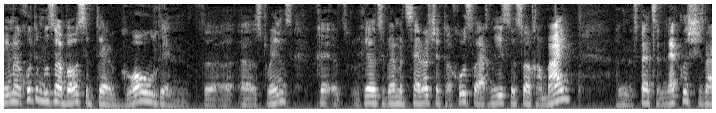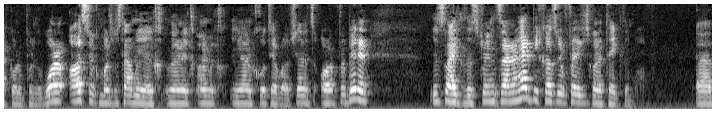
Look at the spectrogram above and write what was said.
If they're golden the, uh, strings, an expensive necklace she's not going to put in the water. Also, it's or forbidden. It's like the strings on her head because we're afraid she's going to take them off. Uh,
